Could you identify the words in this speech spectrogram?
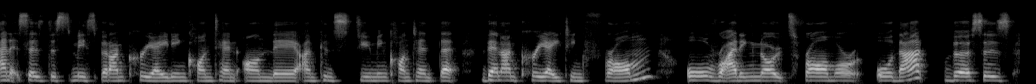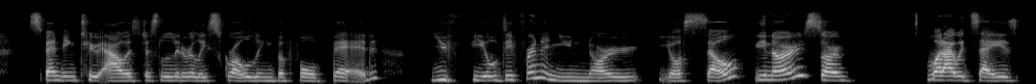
and it says dismiss but i'm creating content on there. I'm consuming content that then i'm creating from or writing notes from or or that versus spending 2 hours just literally scrolling before bed. You feel different and you know yourself you know? So what i would say is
